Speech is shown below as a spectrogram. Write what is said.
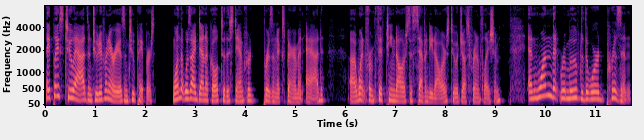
They placed two ads in two different areas in two papers. One that was identical to the Stanford prison experiment ad, uh, went from $15 to $70 to adjust for inflation, and one that removed the word prison.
